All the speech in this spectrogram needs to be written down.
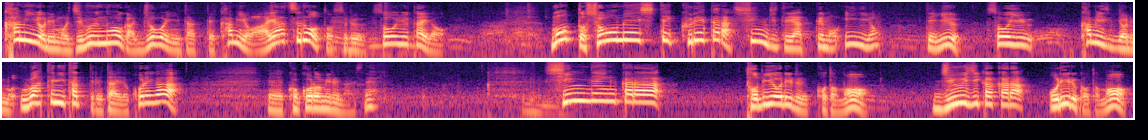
神よりも自分の方が上位に立って神を操ろうとするそういう態度。もっと証明してくれたら信じてやってもいいよっていうそういう神よりも上手に立ってる態度。これが、えー、試みるなんですね。神殿から飛び降りることも十字架から降りることも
